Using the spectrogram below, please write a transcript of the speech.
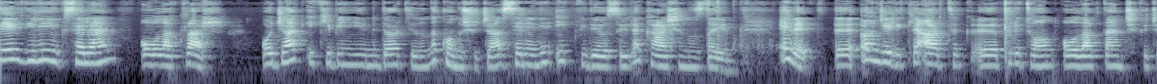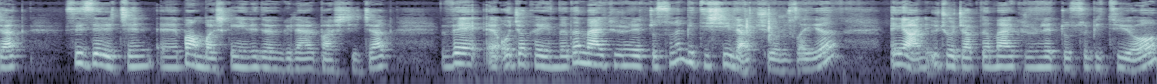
Sevgili yükselen oğlaklar, Ocak 2024 yılında konuşacağız. Senenin ilk videosuyla karşınızdayım. Evet, e, öncelikle artık e, Plüton oğlaktan çıkacak. Sizler için e, bambaşka yeni döngüler başlayacak. Ve e, Ocak ayında da Merkür'ün retrosunun bitişiyle açıyoruz ayı. E, yani 3 Ocak'ta Merkür'ün retrosu bitiyor.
